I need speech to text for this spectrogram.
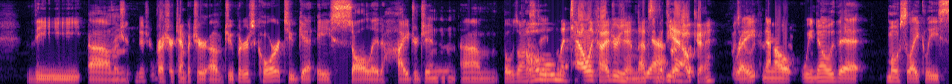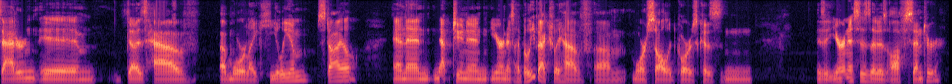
the um, pressure pressure temperature of Jupiter's core to get a solid hydrogen um, boson Oh, state. metallic hydrogen. That's Yeah. yeah. okay. Right now, we know that most likely Saturn um, does have a more like helium style, and then Neptune and Uranus, I believe, actually have um, more solid cores. Because is it Uranus's that is off center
